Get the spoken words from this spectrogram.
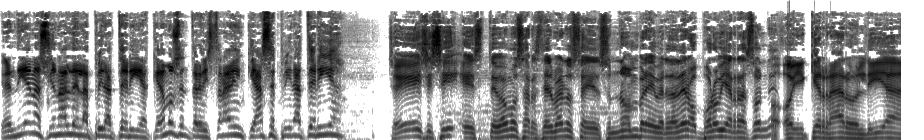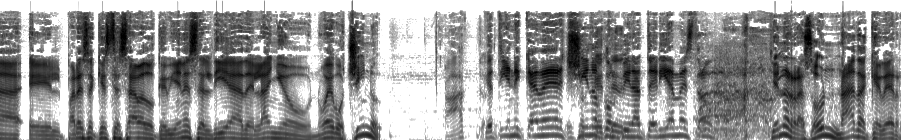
El Día Nacional de la Piratería. Que vamos a entrevistar a alguien que hace piratería. Sí, sí, sí. Este, vamos a reservarnos eh, su nombre verdadero por obvias razones. O- oye, qué raro el día, el, parece que este sábado que viene es el día del año nuevo chino. Ah, ¿Qué tiene que ver ¿Eso chino con te- piratería, maestro? Tienes razón, nada que ver.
